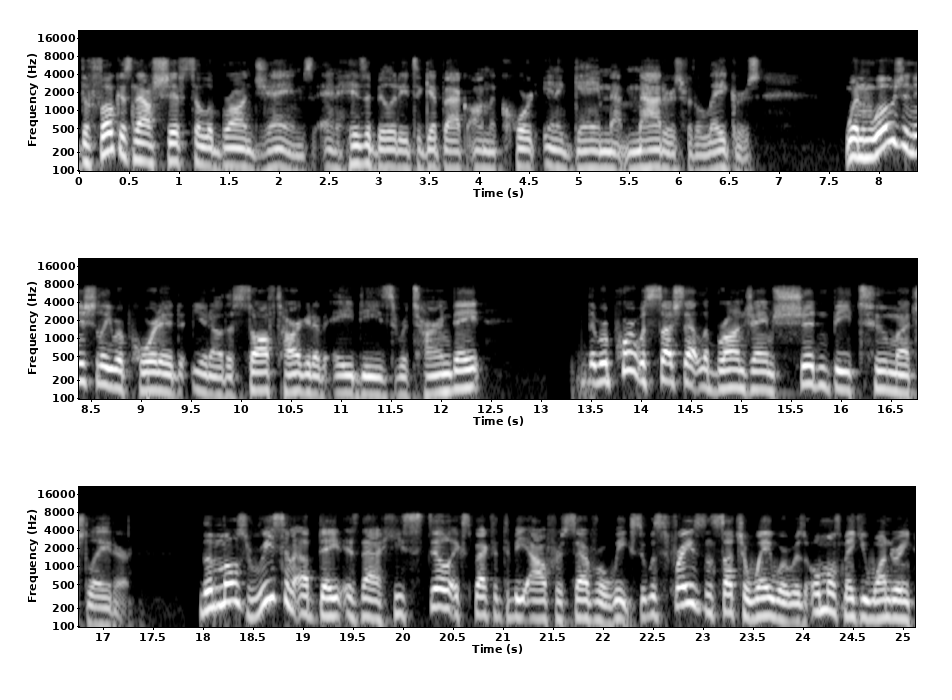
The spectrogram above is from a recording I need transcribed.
the focus now shifts to LeBron James and his ability to get back on the court in a game that matters for the Lakers. When Woj initially reported, you know, the soft target of AD's return date, the report was such that LeBron James shouldn't be too much later. The most recent update is that he's still expected to be out for several weeks. It was phrased in such a way where it was almost make you wondering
